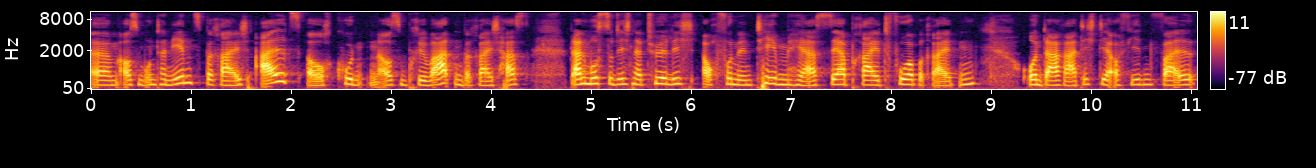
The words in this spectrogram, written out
ähm, aus dem Unternehmensbereich als auch Kunden aus dem privaten Bereich hast, dann musst du dich natürlich auch von den Themen her sehr breit vorbereiten. Und da rate ich dir auf jeden Fall,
